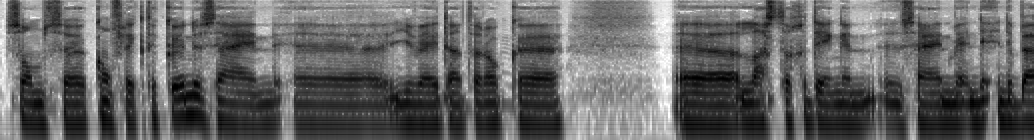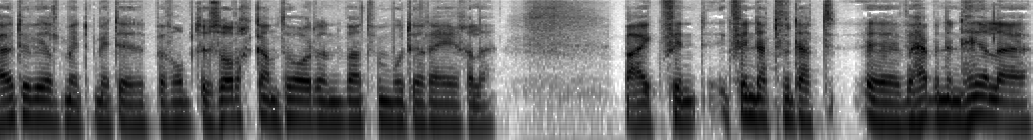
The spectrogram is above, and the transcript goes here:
soms uh, conflicten kunnen zijn. Uh, je weet dat er ook lastige dingen zijn in de, in de buitenwereld... met, met de, bijvoorbeeld de zorgkantoren, wat we moeten regelen. Maar ik vind, ik vind dat we dat... we hebben een hele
